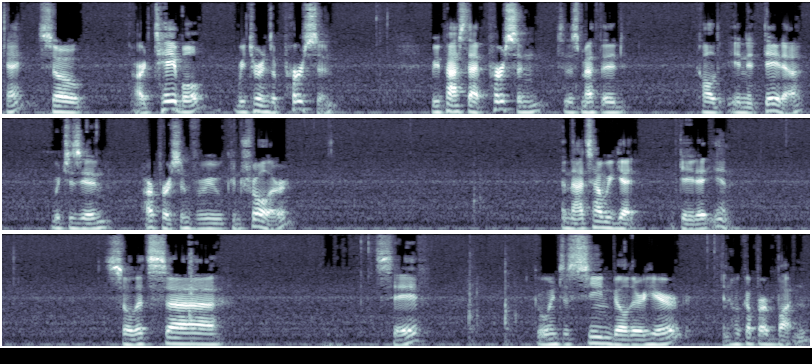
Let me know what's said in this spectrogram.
Okay, so our table returns a person. We pass that person to this method called initData, which is in our person view controller. And that's how we get data in. So let's uh, save, go into scene builder here, and hook up our button.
